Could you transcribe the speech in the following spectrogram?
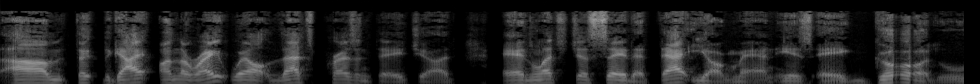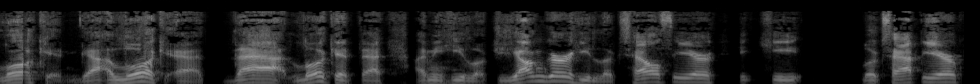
Um, the, the guy on the right, well, that's present day Judd. And let's just say that that young man is a good looking guy. Look at that. Look at that. I mean, he looks younger. He looks healthier. He, looks happier.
